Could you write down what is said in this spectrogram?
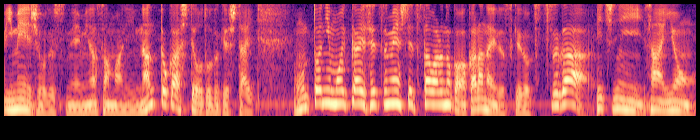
イメージをですね、皆様に何とかしてお届けしたい。本当にもう一回説明して伝わるのかわからないですけど、筒が1、2、3、4、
